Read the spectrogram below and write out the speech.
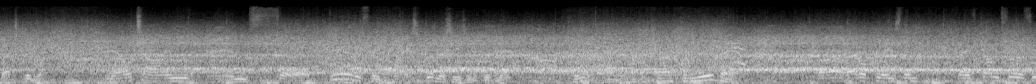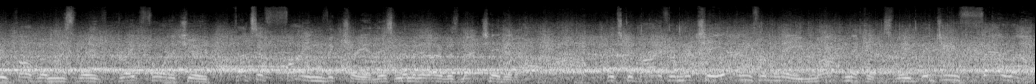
That's good one. Well timed and four. Beautifully placed. Goodness, he's in good net. Have a chance to move there. Ah, that'll please them. They've come through a few problems with great fortitude. That's a fine victory in this limited overs match here today. It's goodbye from Richie and from me, Mark Nicholas. We bid you farewell.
